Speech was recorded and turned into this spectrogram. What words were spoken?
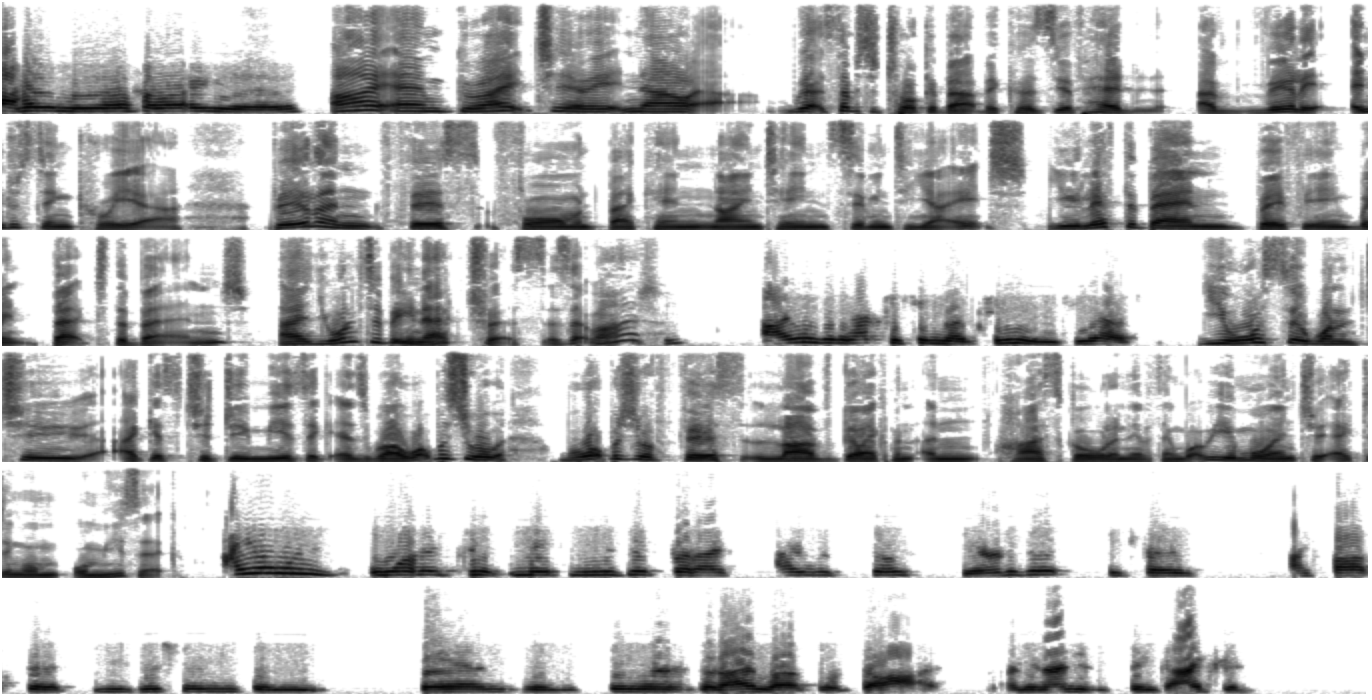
Hi, Neil. How are you? I am great, Terri. Now, we've got something to talk about because you've had a really interesting career. Berlin first formed back in 1978. You left the band briefly and went back to the band. Uh, you wanted to be an actress, is that right? I was an actress in my teens, yes. You also wanted to, I guess, to do music as well. What was your What was your first love going up in, in high school and everything? What were you more into, acting or, or music? I always wanted to make music, but I, I was so scared of it because I thought that musicians and bands and singers that I loved were gods. I mean, I didn't think I could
